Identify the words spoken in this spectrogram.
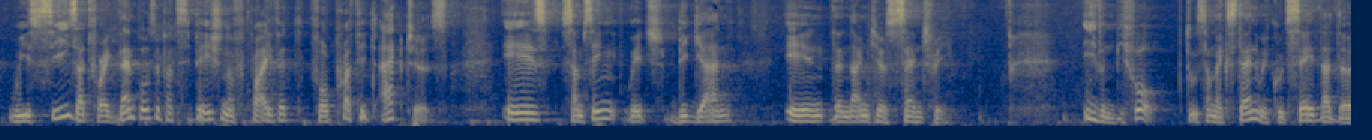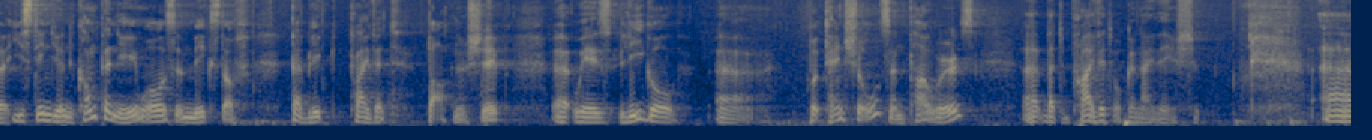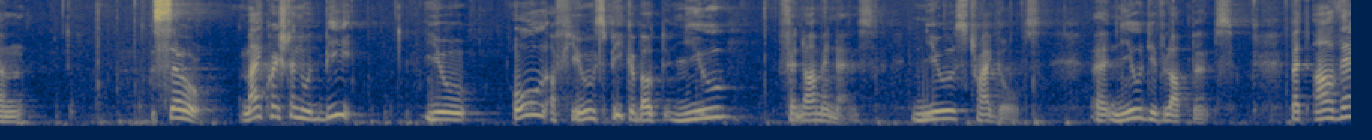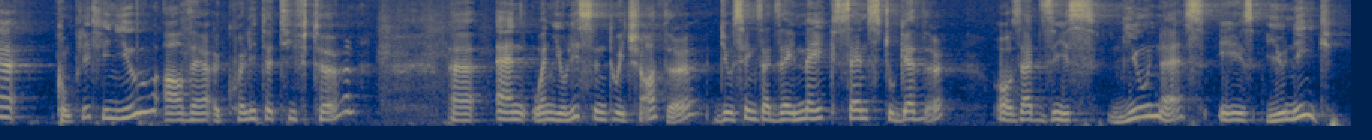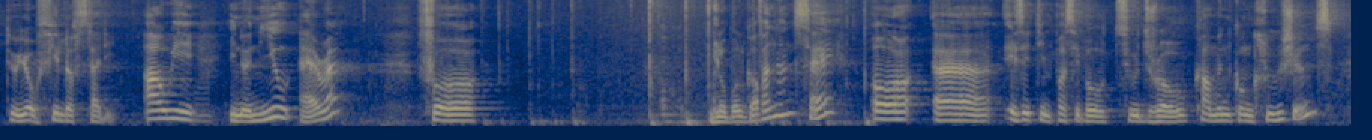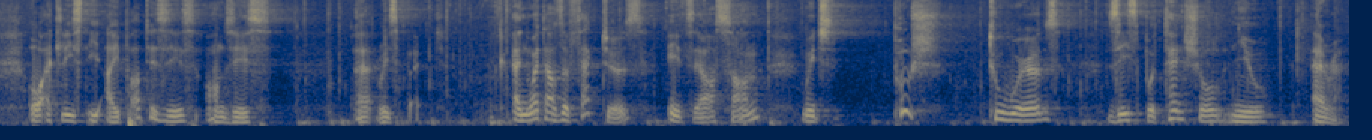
we see that, for example, the participation of private for profit actors is something which began in the 19th century. Even before, to some extent, we could say that the East Indian Company was a mix of public private partnership uh, with legal uh, potentials and powers, uh, but a private organization. Um, so, my question would be you all of you speak about new phenomena, new struggles, uh, new developments. But are they completely new? Are there a qualitative turn? Uh, and when you listen to each other, do you think that they make sense together or that this newness is unique to your field of study? Are we in a new era for global governance, say? Or uh, is it impossible to draw common conclusions, or at least hypotheses on this uh, respect? And what are the factors, if there are some, which push towards this potential new era?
